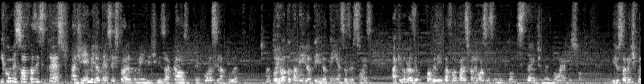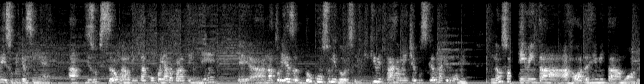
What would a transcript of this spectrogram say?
e começou a fazer esse teste. A GM já tem essa história também de utilizar carros por assinatura. A Toyota também já tem, já tem essas versões. Aqui no Brasil, talvez a gente está falando, parece que é um negócio assim muito distante, mas não é, pessoal. E justamente por isso, porque assim, é, a disrupção ela tem que estar acompanhada para atender é, a natureza do consumidor, ou seja, o que, que ele está realmente buscando naquele momento. Não só reinventar a roda, reinventar a moda.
